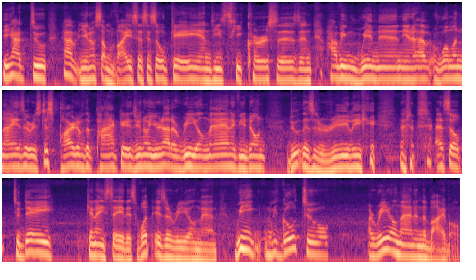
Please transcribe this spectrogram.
he had to have you know some vices is okay and he's he curses and having women you know have womanizer is just part of the package. You know you're not a real man if you don't do this really and so today can i say this? What is a real man? We we go to a real man in the bible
